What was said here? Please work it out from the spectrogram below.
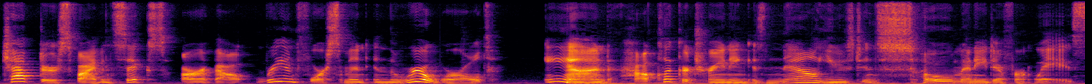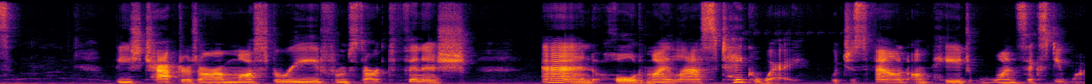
Chapters 5 and 6 are about reinforcement in the real world and how clicker training is now used in so many different ways. These chapters are a must read from start to finish and hold my last takeaway, which is found on page 161.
